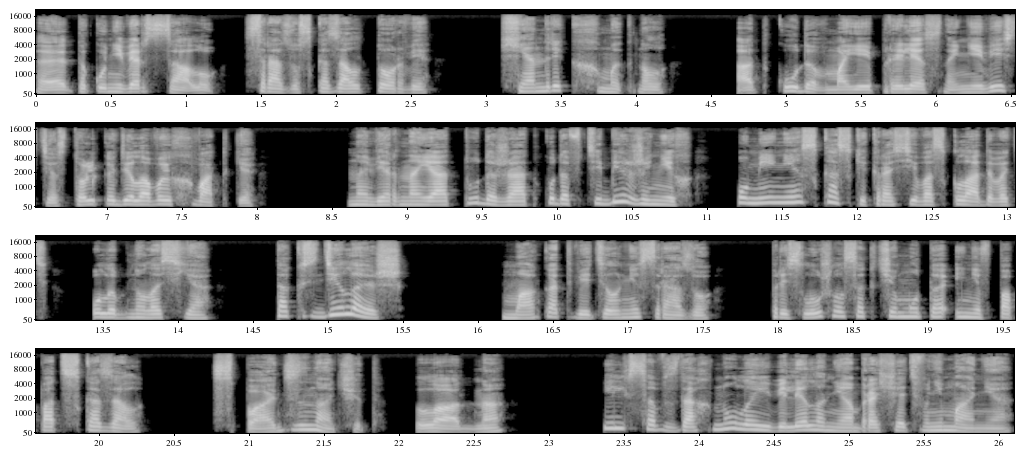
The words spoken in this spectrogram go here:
«Это к универсалу», — сразу сказал Торви. Хенрик хмыкнул. «Откуда в моей прелестной невесте столько деловой хватки?» «Наверное, оттуда же, откуда в тебе, жених, умение сказки красиво складывать», — улыбнулась я. «Так сделаешь?» Мак ответил не сразу. Прислушался к чему-то и не в попад сказал. «Спать, значит? Ладно». Ильса вздохнула и велела не обращать внимания.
